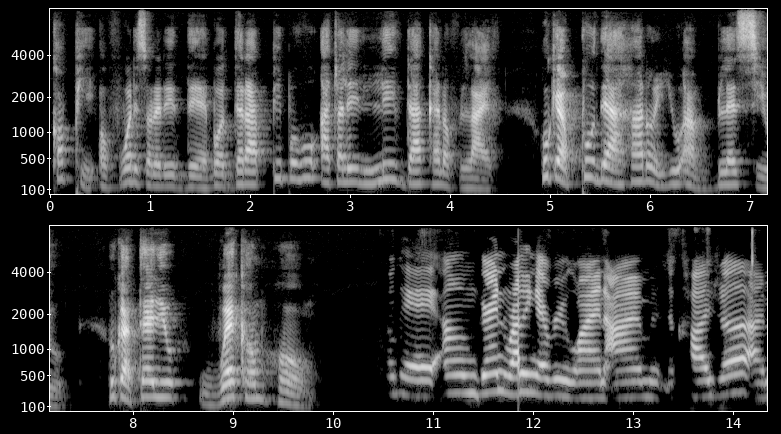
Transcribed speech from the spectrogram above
copy of what is already there. But there are people who actually live that kind of life, who can put their hand on you and bless you, who can tell you, Welcome home. Okay, um, Grand Rising, everyone. I'm Nakaja. I'm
